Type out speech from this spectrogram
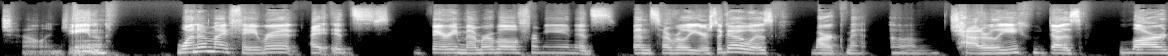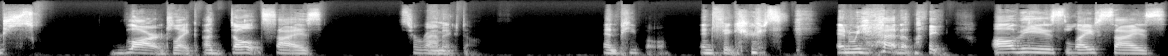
challenging. One of my favorite, I, it's very memorable for me, and it's been several years ago. Was Mark um, Chatterley, who does large, large, like adult size ceramic dogs and people and figures. And we had like all these life size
